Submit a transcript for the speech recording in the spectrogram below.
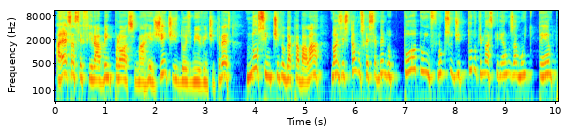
a essa Sefirá bem próxima, a regente de 2023, no sentido da Kabbalah, nós estamos recebendo todo o influxo de tudo que nós criamos há muito tempo.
